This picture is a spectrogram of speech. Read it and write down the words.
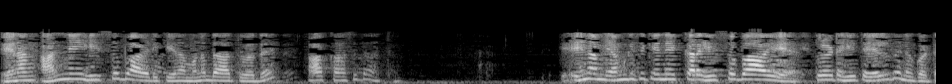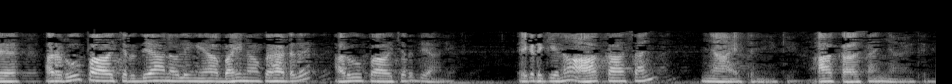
එහෙනම් අන්නේ හිස් ස්වභාවයට කියන මොන ධාතුවද? ආකාශ ධාතුව. එහෙනම් යම්කිසි කෙනෙක් අර හිස් ස්වභාවය තුළට හිත එල්බෙනකොට අර රූපාවචර ධානය වලින් එයා බහිනව කහටද? අරූපාවචර ධානය. ඒකට කියනවා ආකාසඤ්ඤායතනෙ කියලා. ආකාසඤ්ඤායතනෙ.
